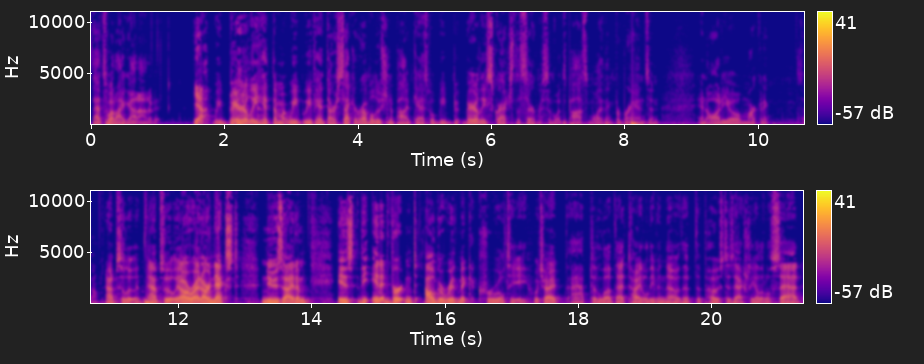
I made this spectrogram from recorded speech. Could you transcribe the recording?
That's what I got out of it. yeah We barely hit the we've we've hit our second revolution of podcast. We'll be barely scratched the surface of what's possible. I think for brands and and audio marketing. So Absolutely. Absolutely. All right. Our next news item is the inadvertent algorithmic cruelty, which I, have to love that title, even though the, the post is actually a little sad.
